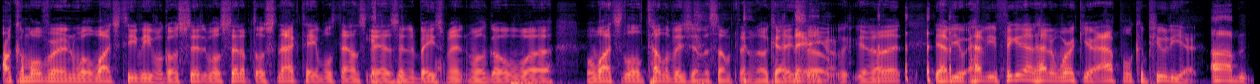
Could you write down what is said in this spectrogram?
I'll come over and we'll watch TV. We'll go sit. We'll set up those snack tables downstairs in the basement, and we'll go. Uh, we'll watch a little television or something. Okay, so you go. know that. Have you have you figured out how to work your Apple computer yet? Um,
